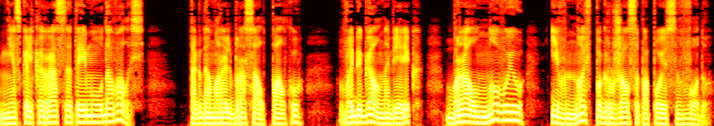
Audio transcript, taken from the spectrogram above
Несколько раз это ему удавалось. Тогда Морель бросал палку, выбегал на берег, брал новую и вновь погружался по пояс в воду.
